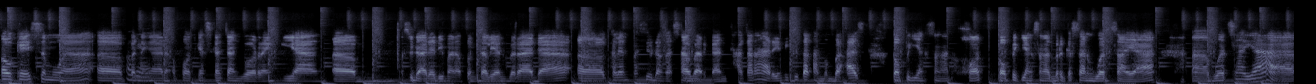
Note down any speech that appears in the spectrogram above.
Oke semua uh, Oke. pendengar podcast kacang goreng yang um, sudah ada di mana pun kalian berada, uh, kalian pasti udah nggak sabar kan? Karena hari ini kita akan membahas topik yang sangat hot, topik yang sangat berkesan buat saya. Uh, buat saya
